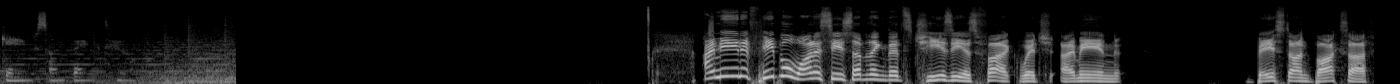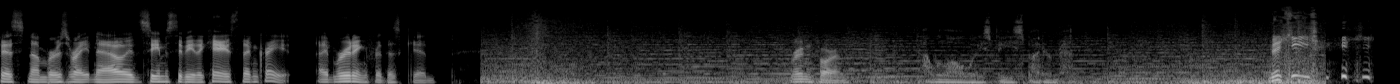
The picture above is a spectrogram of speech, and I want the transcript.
gained something too. I mean, if people want to see something that's cheesy as fuck, which I mean, based on box office numbers right now, it seems to be the case, then great. I'm rooting for this kid. Rooting for him. I will always be Spider-Man. the,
